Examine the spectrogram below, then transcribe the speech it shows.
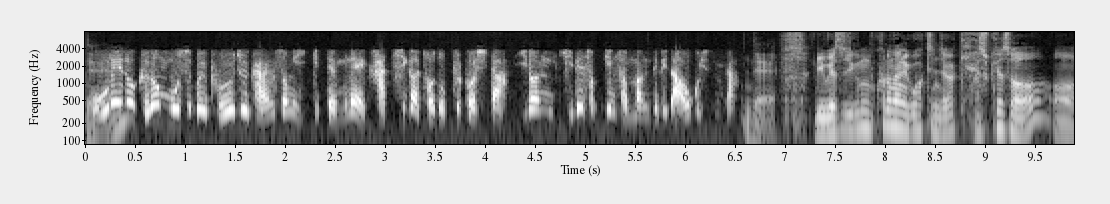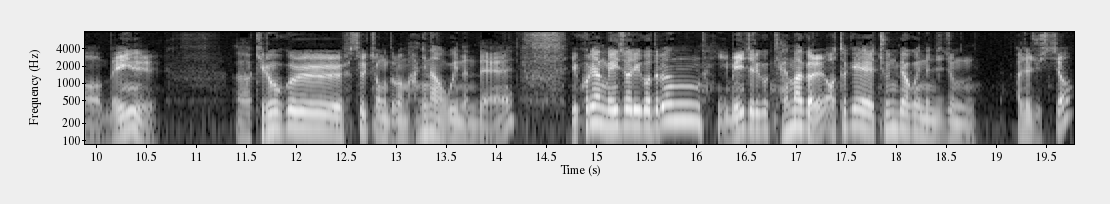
네. 올해도 그런 모습을 보여줄 가능성이 있기 때문에 가치가 더 높을 것이다. 이런 기대 섞인 전망들이 나오고 있습니다. 네, 미국에서 지금 코로나19 확진자가 계속해서 어, 매일 어, 기록을 쓸 정도로 많이 나오고 있는데 이 코리안 메이저리거들은 이 메이저리그 개막을 어떻게 준비하고 있는지 좀 알려주시죠.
